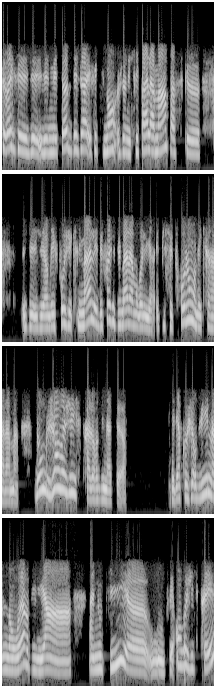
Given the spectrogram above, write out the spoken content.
c'est vrai que j'ai une méthode. Déjà, effectivement, je n'écris pas à la main parce que j'ai un défaut, j'écris mal et des fois j'ai du mal à me relire. Et puis c'est trop long d'écrire à la main. Donc j'enregistre à l'ordinateur. C'est-à-dire qu'aujourd'hui, même dans Word, il y a un, outil euh, où on fait enregistrer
